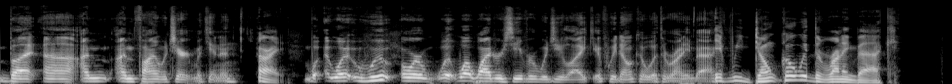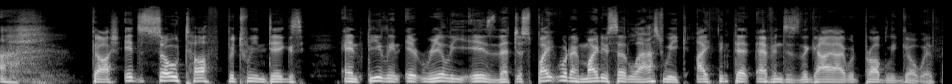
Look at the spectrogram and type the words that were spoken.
but uh, I'm I'm fine with Jerick McKinnon. All right. What, what who or what, what wide receiver would you like if we don't go with the running back? if we don't go with the running back, ah, gosh, it's so tough between Diggs and Thielen. It really is that despite what I might have said last week, I think that Evans is the guy I would probably go with.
